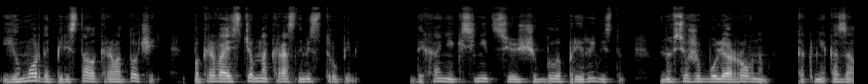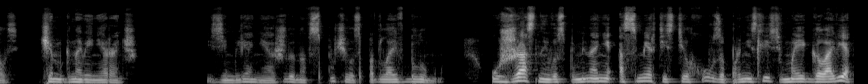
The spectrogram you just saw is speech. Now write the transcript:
Ее морда перестала кровоточить, покрываясь темно-красными струпями. Дыхание ксенит все еще было прерывистым, но все же более ровным, как мне казалось, чем мгновение раньше. Земля неожиданно вспучилась под лайфблумом. Ужасные воспоминания о смерти Стилхуза пронеслись в моей голове,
